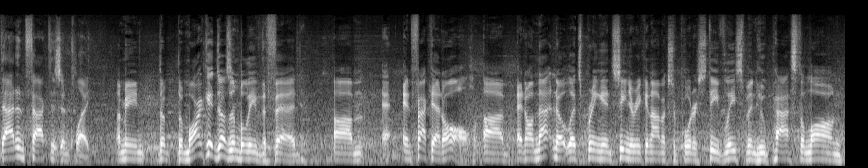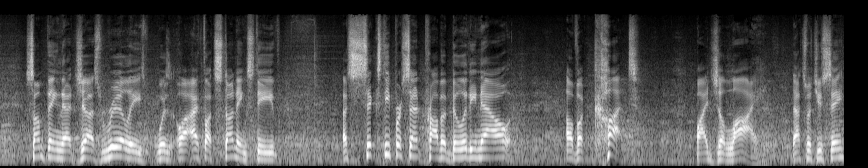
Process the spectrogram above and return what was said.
that in fact is in play. I mean, the, the market doesn't believe the Fed. Um, in fact, at all. Uh, and on that note, let's bring in senior economics reporter Steve Liesman, who passed along something that just really was, well, I thought, stunning, Steve. A 60% probability now of a cut by July. That's what you see?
